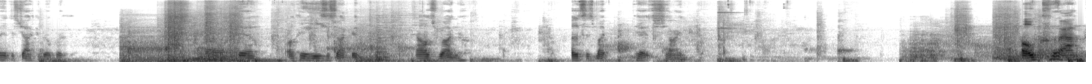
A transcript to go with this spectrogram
Okay, I'm gonna distract him real quick. Uh, yeah. Okay, he's distracted. Now let's run. This is my pitch shine. Oh crap!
